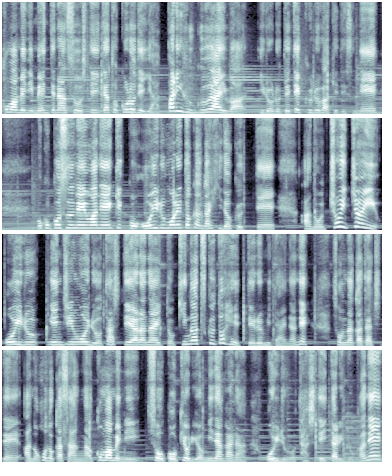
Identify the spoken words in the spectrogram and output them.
こまめにメンテナンスをしていたところでやっぱり不具合はいろいろ出てくるわけですね。もうここ数年はね結構オイル漏れとかがひどくってあのちょいちょいオイルエンジンオイルを足してやらないと気が付くと減ってるみたいなねそんな形であのほのかさんがこまめに走行距離を見ながらオイルを足していたりとかね。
